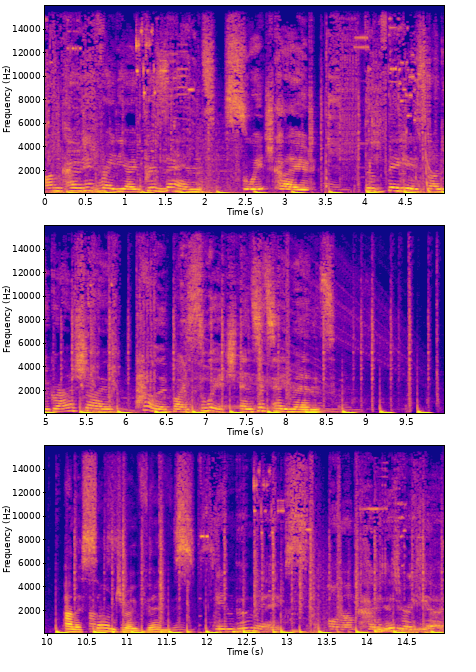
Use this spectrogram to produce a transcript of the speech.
Uncoded Radio presents Switch Code, the biggest underground show powered by Switch Entertainment. Alessandro Vince in the mix on Uncoded Radio.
